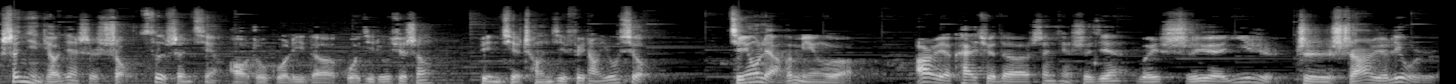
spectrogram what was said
申请条件是首次申请澳洲国立的国际留学生，并且成绩非常优秀，仅有两个名额。二月开学的申请时间为十月一日至十二月六日，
